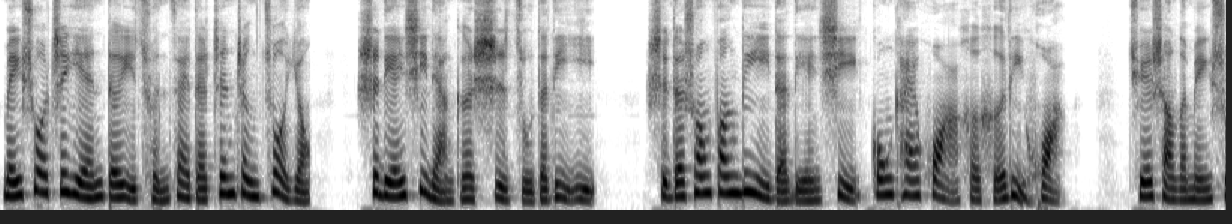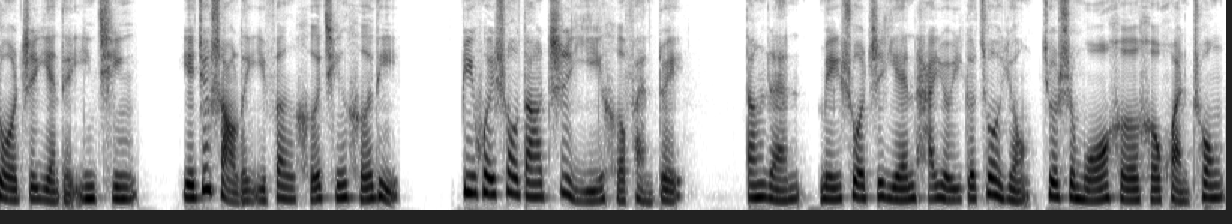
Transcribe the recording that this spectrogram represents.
媒妁之言得以存在的真正作用，是联系两个氏族的利益，使得双方利益的联系公开化和合理化。缺少了媒妁之言的姻亲，也就少了一份合情合理，必会受到质疑和反对。当然，媒妁之言还有一个作用，就是磨合和缓冲。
